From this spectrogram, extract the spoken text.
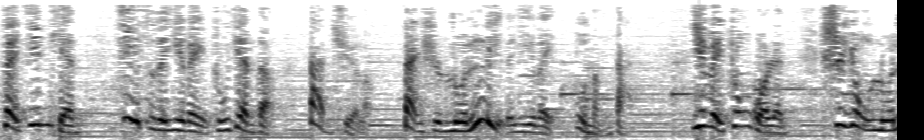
在今天，祭祀的意味逐渐的淡去了，但是伦理的意味不能淡，因为中国人是用伦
